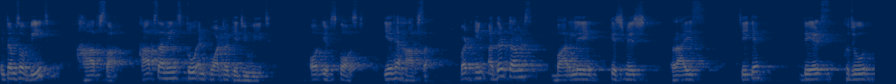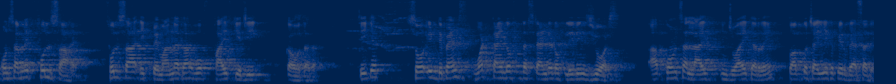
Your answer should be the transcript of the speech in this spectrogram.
In terms of wheat, half sa. Half sa means two and quarter kg wheat or its cost. ये है half sa. But in other terms, barley, kishmish, rice, ठीक है, dates, खजूर, उन सब में full सा है. फुल सा एक पैमाना था वो फाइव के जी का होता था। ठीक है? So it depends what kind of the standard of living is yours आप कौन सा लाइफ इंजॉय कर रहे हैं तो आपको चाहिए कि फिर वैसा दें।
